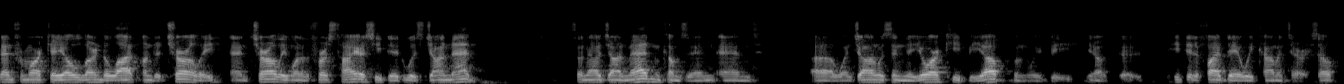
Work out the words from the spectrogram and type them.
then from RKO learned a lot under Charlie. And Charlie, one of the first hires he did was John Madden. So now John Madden comes in, and uh, when John was in New York, he'd be up, and we'd be, you know, uh, he did a five day a week commentary. So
